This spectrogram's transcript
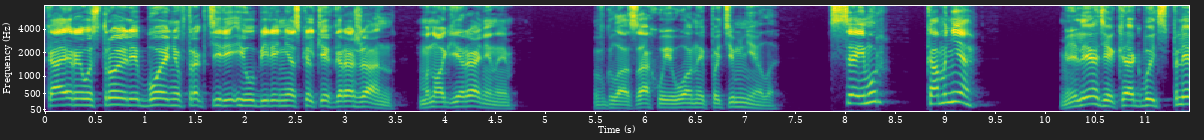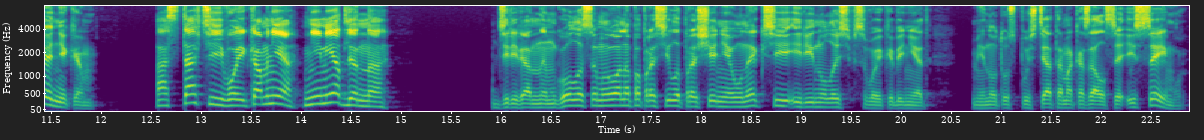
Кайры устроили бойню в трактире и убили нескольких горожан. Многие ранены. В глазах у Ионы потемнело. «Сеймур, ко мне!» «Миледи, как быть с пленником?» «Оставьте его и ко мне, немедленно!» Деревянным голосом Иона попросила прощения у Нексии и ринулась в свой кабинет. Минуту спустя там оказался и Сеймур.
